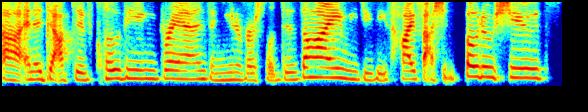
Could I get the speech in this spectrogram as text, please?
uh, and adaptive clothing brands and universal design. We do these high fashion photo shoots.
